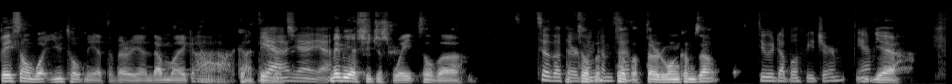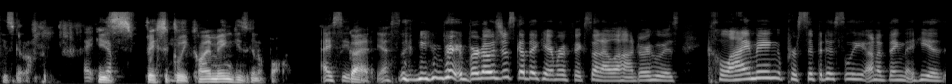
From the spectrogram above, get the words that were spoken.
based on what you told me at the very end, I'm like, ah, god damn yeah it. yeah yeah Maybe I should just wait till the till the third one the comes out the third one comes out. do a double feature yeah Yeah, he's gonna. Uh, yep. He's basically climbing. He's gonna fall. I see Go that. Yes. Ber- Berto's just got the camera fixed on Alejandro, who is climbing precipitously on a thing that he is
